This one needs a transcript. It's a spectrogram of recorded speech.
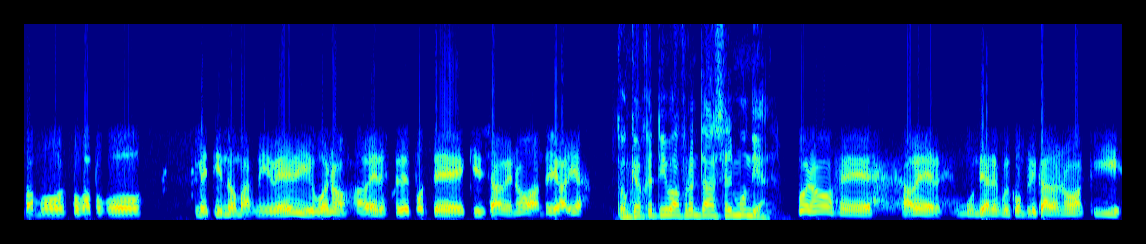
vamos poco a poco metiendo más nivel y bueno, a ver, este deporte, quién sabe, ¿no? ¿A dónde llegaría? ¿Con qué objetivo afrontas el Mundial? Bueno, eh, a ver, un mundial es muy complicado, ¿no? Aquí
